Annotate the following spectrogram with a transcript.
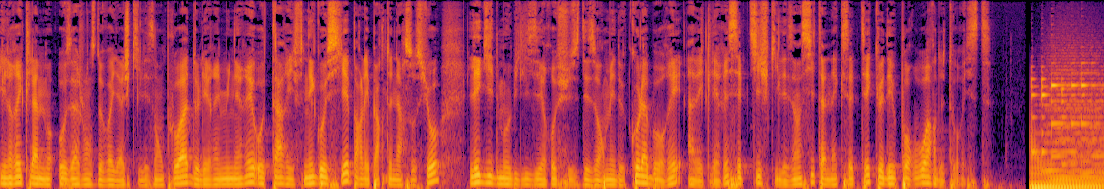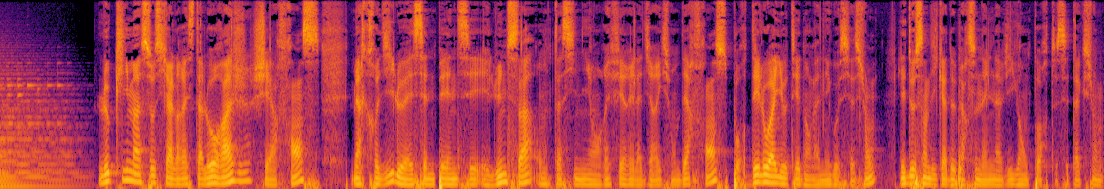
Ils réclament aux agences de voyage qui les emploient de les rémunérer aux tarifs négociés par les partenaires sociaux. Les guides mobilisés refusent désormais de collaborer avec les réceptifs qui les incitent à n'accepter que des pourboires de touristes. Le climat social reste à l'orage chez Air France. Mercredi, le SNPNC et l'UNSA ont assigné en référé la direction d'Air France pour déloyauté dans la négociation. Les deux syndicats de personnel navigant portent cette action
